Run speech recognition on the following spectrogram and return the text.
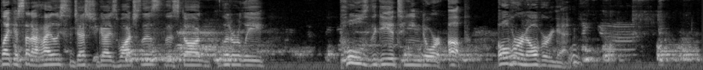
Like I said, I highly suggest you guys watch this. This dog literally pulls the guillotine door up over and over again. Oh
